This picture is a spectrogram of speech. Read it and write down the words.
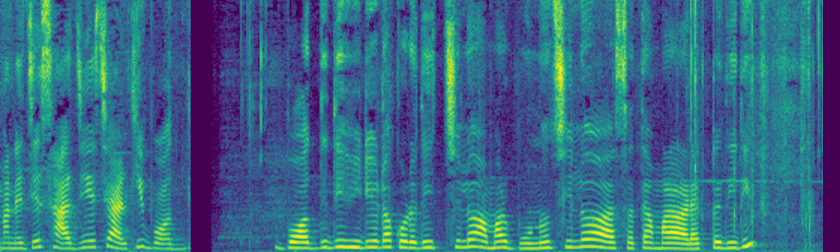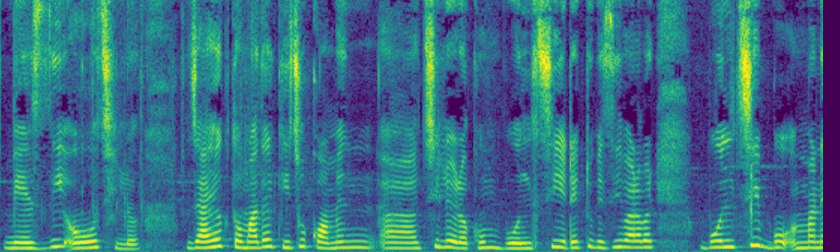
মানে যে সাজিয়েছে আর কি বদ বদ দিদি ভিডিওটা করে দিচ্ছিল, আমার বোনও ছিল, আর সাথে আমার আর একটা দিদি, মেজদি ও ছিল। যাই হোক, তোমাদের কিছু কমেন্ট ছিল এরকম, বলছি, এটা একটু বেশি বারবার, বলছি মানে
